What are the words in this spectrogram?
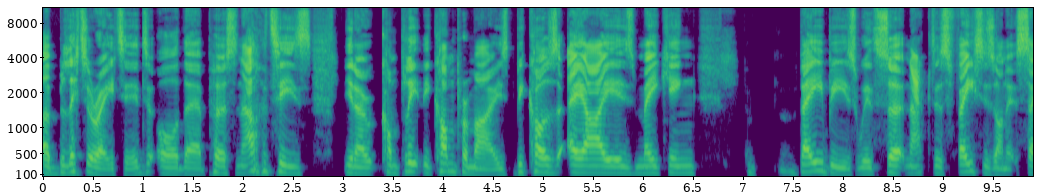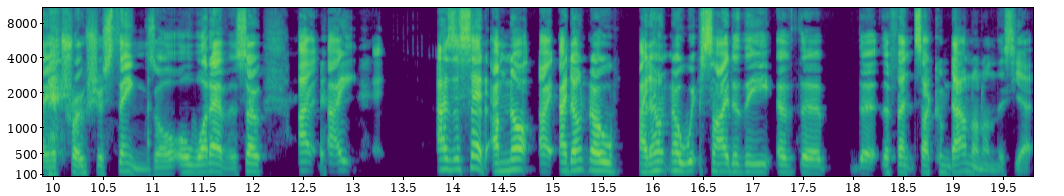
obliterated or their personalities you know completely compromised because ai is making babies with certain actors' faces on it say atrocious things or or whatever. So I I as I said, I'm not I, I don't know I don't know which side of the of the, the the fence I come down on on this yet.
